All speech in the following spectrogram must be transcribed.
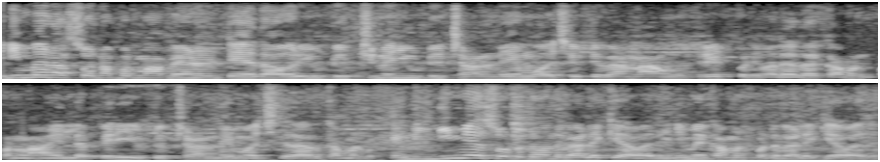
இனிமேல் நான் சொன்ன அப்புறமா வேணுன்ட்டு ஏதாவது ஒரு யூடியூப் சின்ன யூடியூப் சேனல் வச்சுட்டு வச்சுக்கிட்டு வேணா அவங்க கிரியேட் பண்ணி அதை ஏதாவது கமெண்ட் பண்ணலாம். இல்லை பெரிய யூடியூப் சேனல் வச்சு ஏதாவது கமெண்ட் பண்ணி இனிமேல் சொல்கிறது வந்து வேலைக்கு ஆகாது. இனிமேல் கமெண்ட் பண்ண வேலைக்கு ஆகாது.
